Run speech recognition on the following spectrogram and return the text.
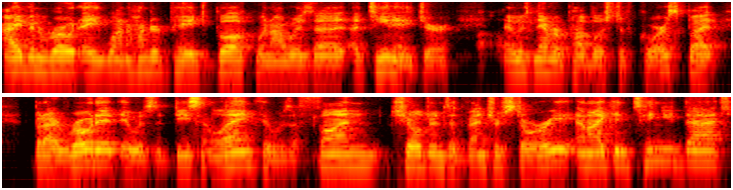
I even wrote a 100-page book when I was a, a teenager it was never published, of course, but but I wrote it. It was a decent length. It was a fun children's adventure story, and I continued that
